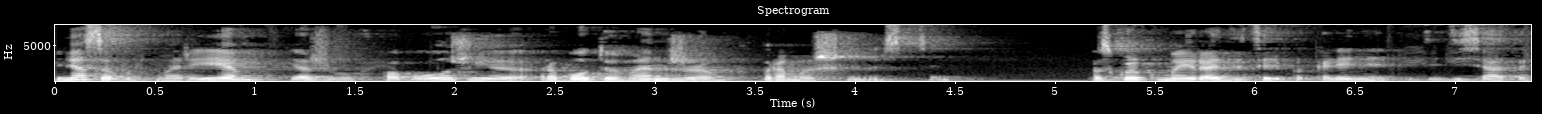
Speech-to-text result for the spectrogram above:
Меня зовут Мария, я живу в Поволжье, работаю менеджером в промышленности. Поскольку мои родители поколения 50-х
